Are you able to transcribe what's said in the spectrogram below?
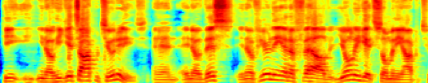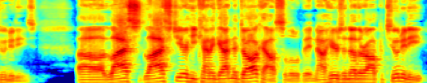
he you know he gets opportunities, and you know this. You know, if you're in the NFL, you only get so many opportunities. Uh, last last year, he kind of got in the doghouse a little bit. Now here's another opportunity.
